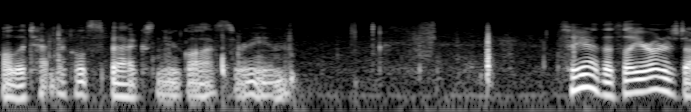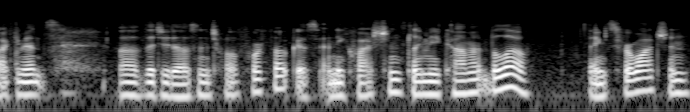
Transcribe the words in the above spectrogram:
All the technical specs and your glossary. And so yeah, that's all your owner's documents of the 2012 Ford Focus. Any questions, leave me a comment below. Thanks for watching.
